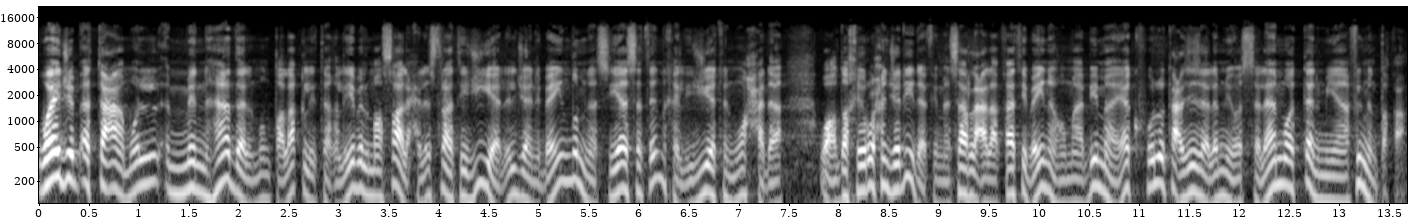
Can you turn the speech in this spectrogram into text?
ويجب التعامل من هذا المنطلق لتغليب المصالح الاستراتيجية للجانبين ضمن سياسة خليجية موحدة. وضخ روح جديدة في مسار العلاقات بينهما بما يكفل تعزيز الأمن والسلام والتنمية في المنطقة.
